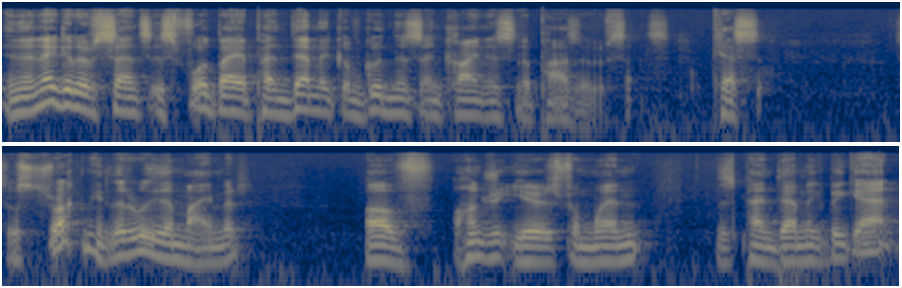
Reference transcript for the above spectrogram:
in the negative sense, is fought by a pandemic of goodness and kindness in a positive sense. Kesed. So it struck me literally the mimer of 100 years from when this pandemic began.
